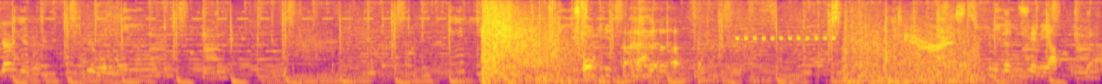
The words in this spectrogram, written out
Gel. Çıkıyor bomba. Çok iyi. Üstümüze düşeni yaptık ya.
